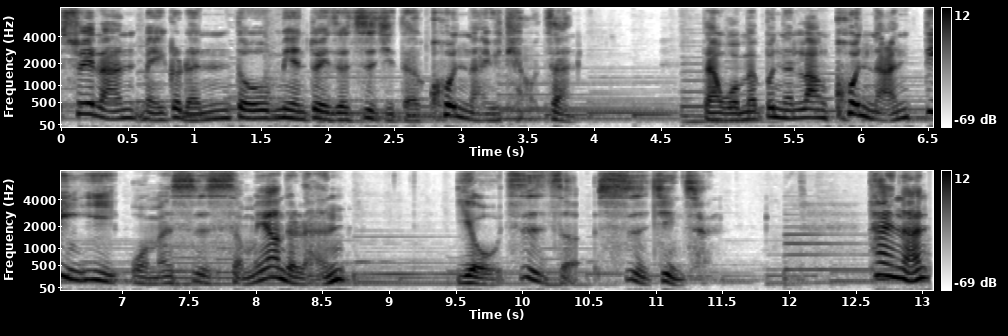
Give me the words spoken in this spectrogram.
虽然每个人都面对着自己的困难与挑战，但我们不能让困难定义我们是什么样的人。有志者事竟成，太难。”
